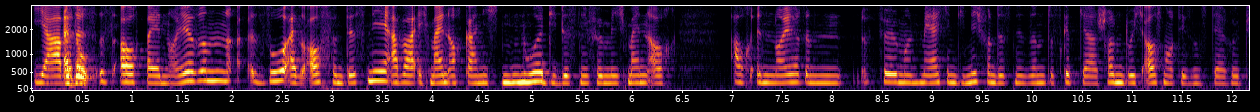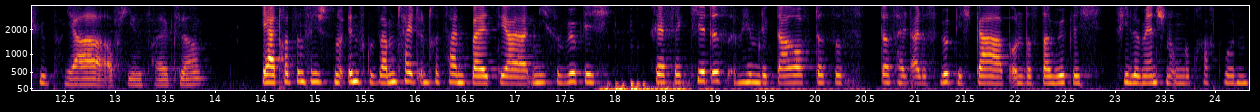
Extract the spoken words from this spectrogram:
Ja, aber also, das ist auch bei neueren so, also auch von Disney, aber ich meine auch gar nicht nur die Disney-Filme. Ich meine auch, auch in neueren Filmen und Märchen, die nicht von Disney sind, es gibt ja schon durchaus noch diesen Stereotyp. Ja, auf jeden Fall, klar. Ja, trotzdem finde ich es nur insgesamt halt interessant, weil es ja nicht so wirklich reflektiert ist im Hinblick darauf, dass es das halt alles wirklich gab und dass da wirklich viele Menschen umgebracht wurden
